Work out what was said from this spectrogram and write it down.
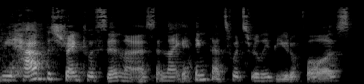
we have the strength within us. And like I think that's what's really beautiful is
